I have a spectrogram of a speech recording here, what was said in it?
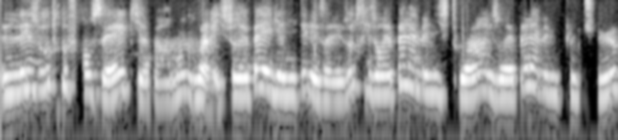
les autres Français qui apparemment, voilà, ils seraient pas à égalité les uns les autres, ils n'auraient pas la même histoire, ils n'auraient pas la même culture,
